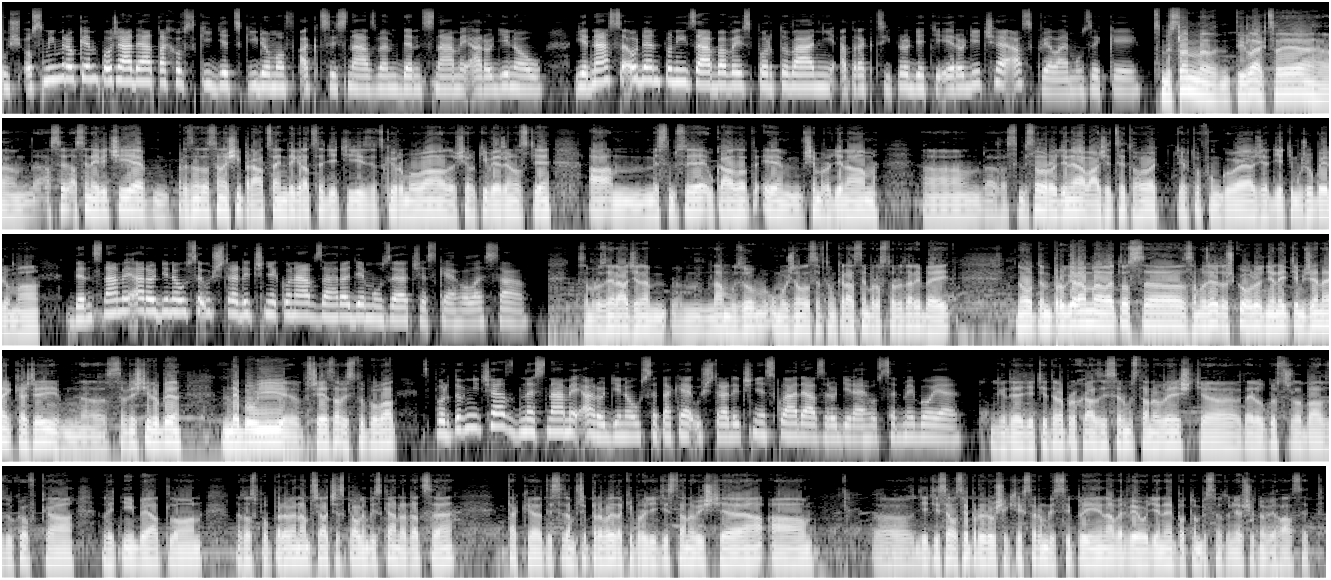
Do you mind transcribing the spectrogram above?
Už osmým rokem pořádá Tachovský dětský domov akci s názvem Den s námi a rodinou. Jedná se o den plný zábavy, sportování, atrakcí pro děti i rodiče a skvělé muziky. Smyslem téhle akce je eh, asi, asi největší je prezentace naší práce, integrace dětí z dětského domova do široké veřejnosti a myslím si ukázat i všem rodinám, smysl rodiny a vážit si toho, jak, jak to funguje a že děti můžou být doma. Den s námi a rodinou se už tradičně koná v zahradě Muzea Českého lesa. Jsem hrozně rád, že nám, nám muzeum umožnilo se v tom krásném prostoru tady být. No, ten program letos eh, samozřejmě trošku ovlivněný tím, že ne každý eh, se v dnešní době nebojí přijet a vystupovat. Sportovní část Dnes s námi a rodinou se také už tradičně skládá z rodinného sedmiboje kde děti teda prochází sedm stanovišť, eh, tady loukostřelba, vzduchovka, letní biatlon. Letos poprvé nám přijela Česká olympijská nadace, tak eh, ty se tam připravili taky pro děti stanoviště a eh, děti se vlastně projdou všech těch sedm disciplín a ve dvě hodiny potom bychom to měli všechno vyhlásit.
